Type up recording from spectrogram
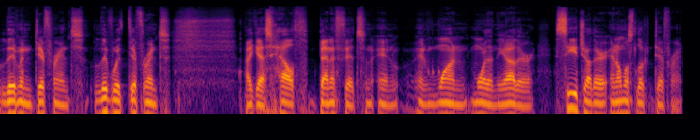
live in different, live with different, I guess, health benefits, and and, and one more than the other, see each other and almost look different.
